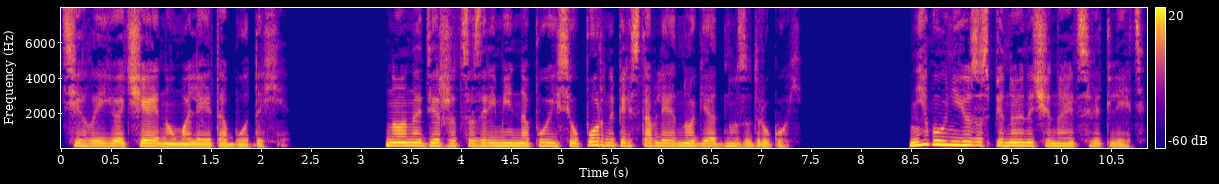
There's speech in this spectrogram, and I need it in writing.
Тело ее отчаянно умоляет об отдыхе но она держится за ремень на поясе, упорно переставляя ноги одну за другой. Небо у нее за спиной начинает светлеть.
